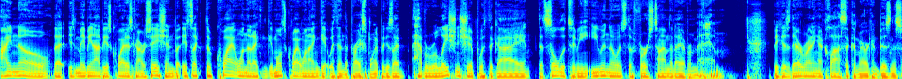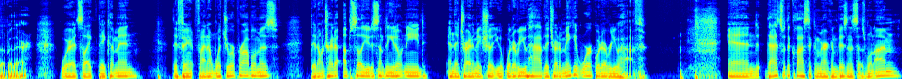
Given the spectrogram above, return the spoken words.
I know that it maybe not be as quiet as a conversation, but it's like the quiet one that I can get, most quiet one I can get within the price point because I have a relationship with the guy that sold it to me, even though it's the first time that I ever met him. Because they're running a classic American business over there where it's like they come in, they find out what your problem is, they don't try to upsell you to something you don't need, and they try to make sure that you, whatever you have, they try to make it work, whatever you have. And that's what the classic American business does. When I'm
